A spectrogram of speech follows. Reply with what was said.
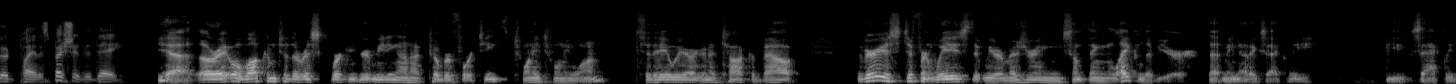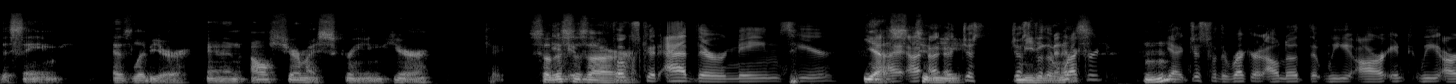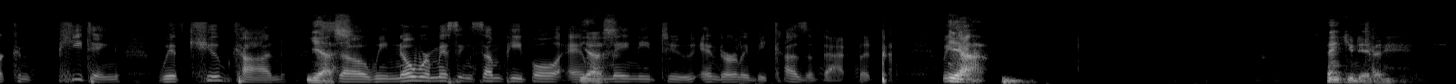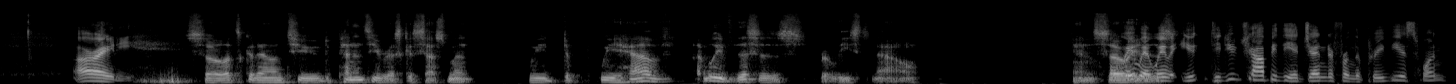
good plan, especially today. Yeah, all right. Well, welcome to the Risk Working Group meeting on October 14th, 2021. Today, we are going to talk about the various different ways that we are measuring something like Libyear that may not exactly be exactly the same as Libyear. And I'll share my screen here. Okay. So this If is our, Folks could add their names here. yes, I- to I- I- Just, just for the minutes. record, Mhm. yeah, just for the record, I'll note that we are, in we are competing with KubeCon. yes, So we know we're missing some people and Yes. we may need to end early because of that, but. we yeah. Thank you, David. All righty. So let's go down to dependency risk assessment. We, we have, I believe this is released now. And Oh, so Wait a minute, wait a. You, did you copy the agenda from the previous one?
